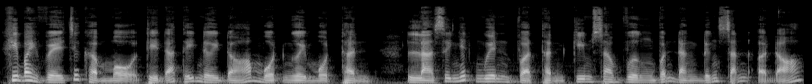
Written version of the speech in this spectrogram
Khi bay về trước hầm mộ thì đã thấy nơi đó một người một thần là sư nhất nguyên và thần Kim Sa Vương vẫn đang đứng sẵn ở đó.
